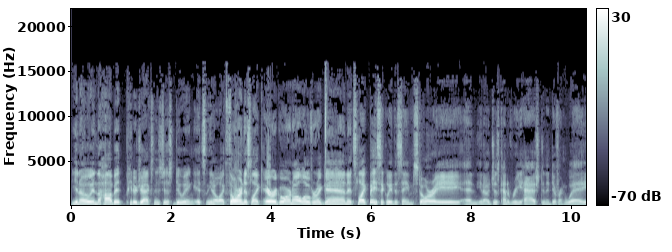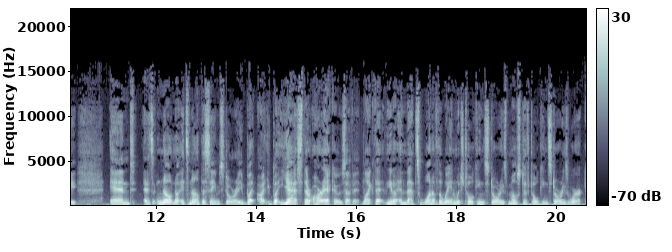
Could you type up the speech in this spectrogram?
you know, in The Hobbit, Peter Jackson is just doing it's you know like Thorin is like Aragorn all over again. It's like basically the same story, and you know, just kind of rehashed in a different way. And, and it's like, no, no, it's not the same story, but uh, but yes, there are echoes of it, like that, you know, and that's one of the way in which Tolkien's stories, most of Tolkien's stories, work.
